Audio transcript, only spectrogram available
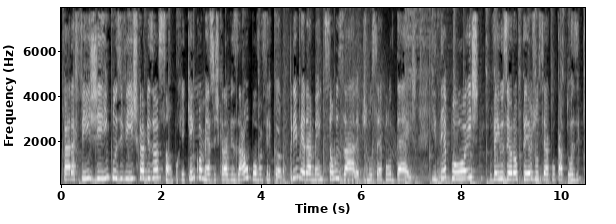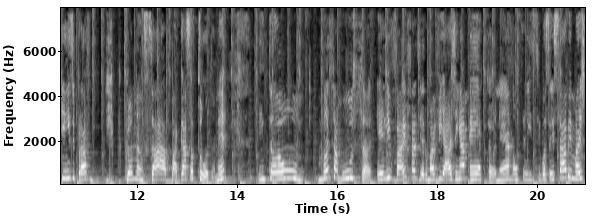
Para fins de, inclusive, escravização, porque quem começa a escravizar o povo africano, primeiramente, são os árabes, no século X, e uhum. depois vem os europeus no século XIV e XV para gananciar a bagaça toda, né? Então, Mansa Musa, ele vai fazer uma viagem a Meca, né? Não sei se vocês sabem, mas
